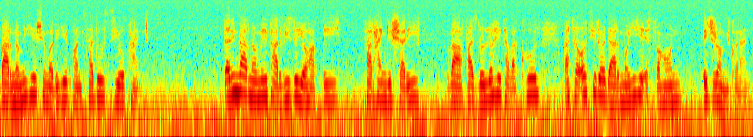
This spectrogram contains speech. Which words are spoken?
برنامه شماره 535 در این برنامه پرویز یاحقی، فرهنگ شریف و فضل الله توکل قطعاتی را در مایه اصفهان اجرا می کنند.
